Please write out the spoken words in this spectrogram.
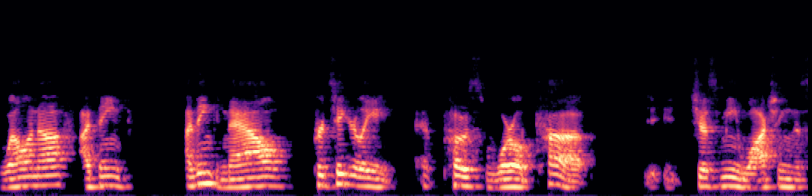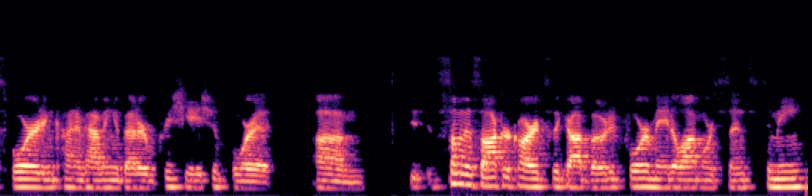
well enough. I think I think now, particularly post World Cup, it, just me watching the sport and kind of having a better appreciation for it. Um, some of the soccer cards that got voted for made a lot more sense to me.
